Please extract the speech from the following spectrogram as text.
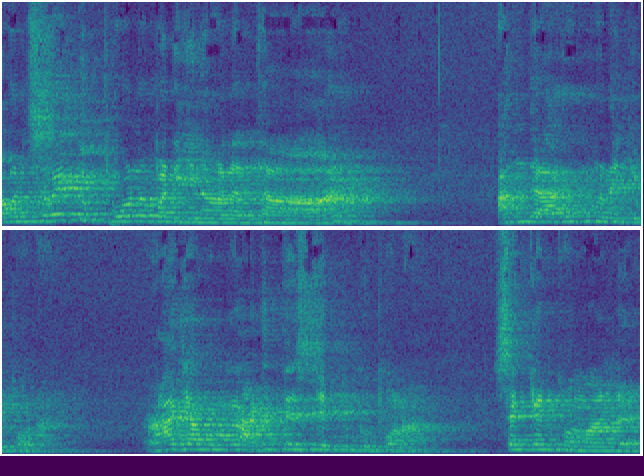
அவன் சிறைக்கு போனபடியினால தான் அந்த அரண்மனைக்கு போனான். ராஜாவுக்கு அடுத்த ஸ்டெப்புக்கு போனான். செகண்ட் கமாண்டர்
